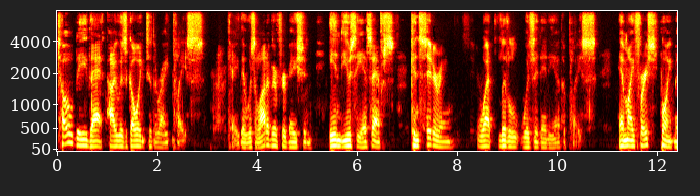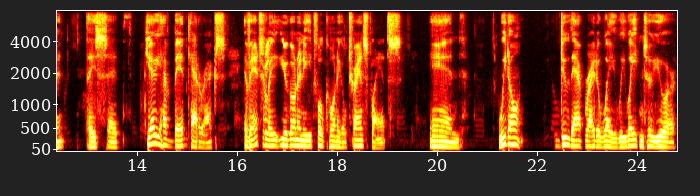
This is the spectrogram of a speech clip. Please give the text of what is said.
told me that I was going to the right place. Okay, there was a lot of information in UCSF's considering what little was in any other place. And my first appointment, they said, Yeah, you have bad cataracts. Eventually, you're going to need full corneal transplants. And we don't do that right away. We wait until you're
